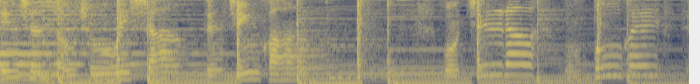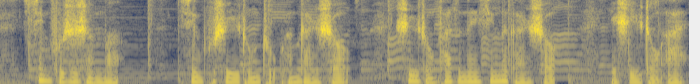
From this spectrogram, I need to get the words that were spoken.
清晨露出微笑的金黄。我知道我不会再幸福是什么？幸福是一种主观感受，是一种发自内心的感受，也是一种爱，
